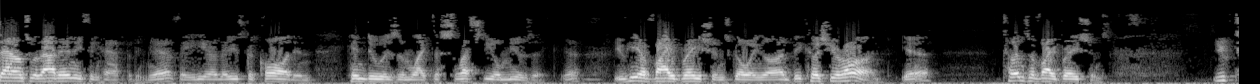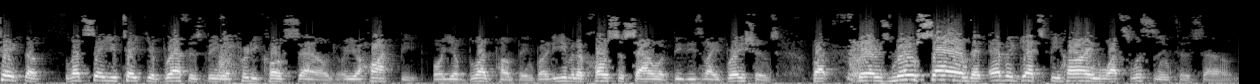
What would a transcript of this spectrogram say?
sounds without anything happening. Yeah? They hear, they used to call it in Hinduism like the celestial music. Yeah? You hear vibrations going on because you're on. Yeah? Tons of vibrations. You take the, let's say you take your breath as being a pretty close sound, or your heartbeat, or your blood pumping, but even a closer sound would be these vibrations. But there's no sound that ever gets behind what's listening to the sound.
